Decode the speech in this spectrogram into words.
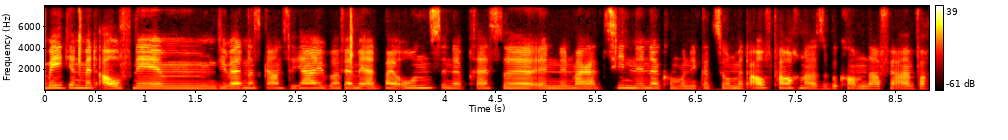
Medien mit aufnehmen. Die werden das ganze Jahr über vermehrt bei uns in der Presse, in den Magazinen, in der Kommunikation mit auftauchen, also bekommen dafür einfach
